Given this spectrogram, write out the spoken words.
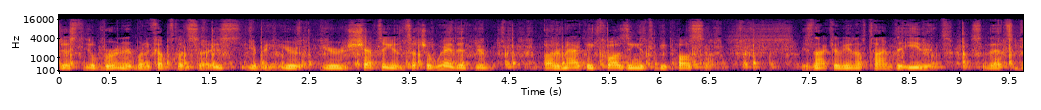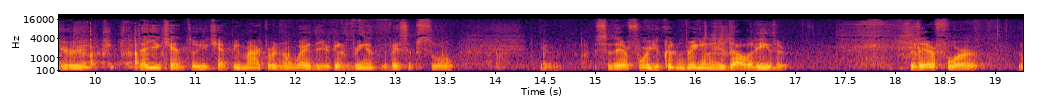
just you'll burn it when it comes chatzos. You're you're you're it in such a way that you're automatically causing it to be puzzle it's not going to be enough time to eat it. So that's you're that you can't do. You can't be macro in a way that you're going to bring it to the base of stool so therefore you couldn't bring on your dollar either so therefore so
